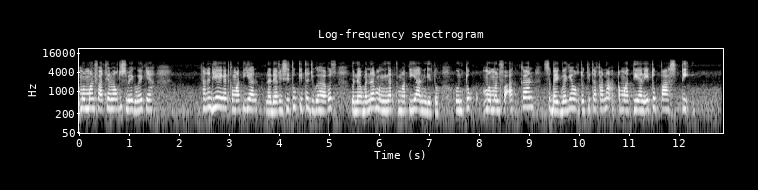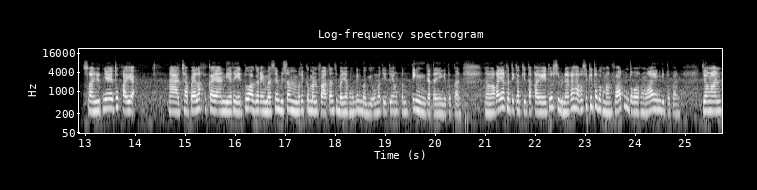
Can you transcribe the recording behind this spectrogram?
memanfaatkan waktu sebaik-baiknya karena dia ingat kematian. Nah, dari situ kita juga harus benar-benar mengingat kematian gitu untuk memanfaatkan sebaik-baiknya waktu kita karena kematian itu pasti Selanjutnya itu kayak Nah, capailah kekayaan diri itu agar imbasnya bisa memberi kemanfaatan sebanyak mungkin bagi umat itu yang penting katanya gitu kan. Nah, makanya ketika kita kaya itu sebenarnya harusnya kita bermanfaat untuk orang lain gitu kan. Jangan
